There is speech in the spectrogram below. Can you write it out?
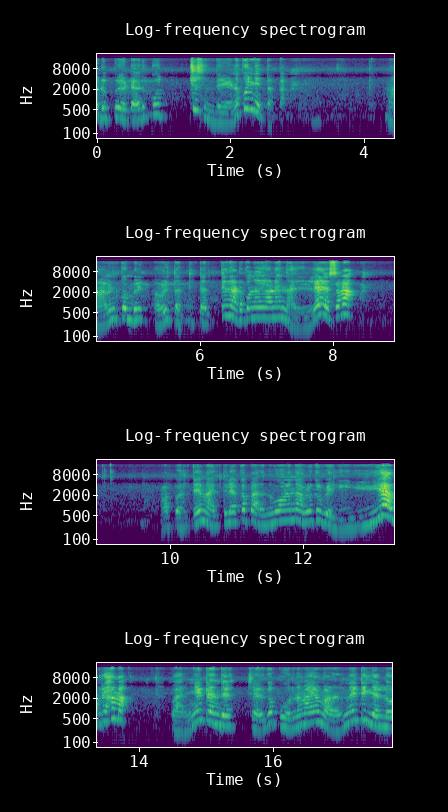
ഉടുപ്പ് ഇട്ട ഒരു കൊച്ചു സുന്ദരിയാണ് കുഞ്ഞിത്തത്ത. മാവിൻ കൊമ്പിൽ അവൾ തത്തി തത്തി നടക്കുന്നത് കാണാൻ നല്ല രസമാ. അപ്പുറത്തെ മരത്തിലൊക്കെ പറന്നു പോകണമെന്ന് അവൾക്ക് വലിയ ആഗ്രഹമാ. പറഞ്ഞിട്ടെന്ത്? ചെറുത് പൂർണമായും വളർന്നിട്ടില്ലല്ലോ.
